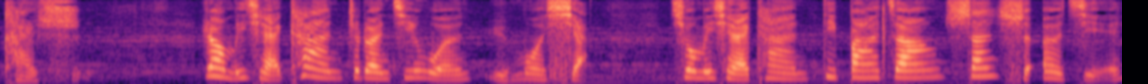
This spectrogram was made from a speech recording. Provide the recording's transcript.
开始。让我们一起来看这段经文与默想，请我们一起来看第八章三十二节。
